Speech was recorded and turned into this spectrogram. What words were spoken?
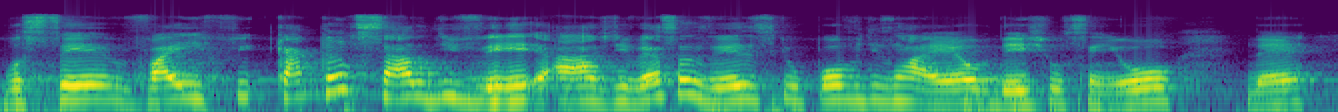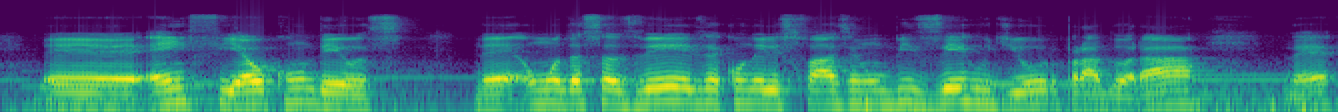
você vai ficar cansado de ver as diversas vezes que o povo de Israel deixa o Senhor, né, é, é infiel com Deus. Né? Uma dessas vezes é quando eles fazem um bezerro de ouro para adorar, né?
